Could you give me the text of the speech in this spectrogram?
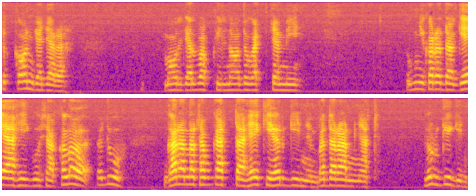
dukka on gajara. Mol jalvakil no dugatsami. Ugni karada gea higusa, kala edu garalla tabkatta heki hörgin badaranjat. Lurgigin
